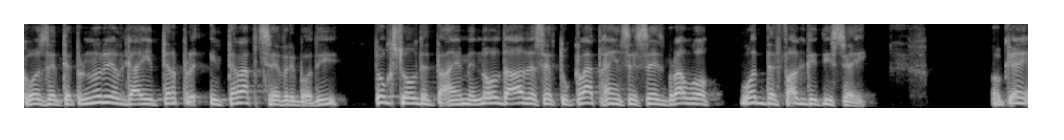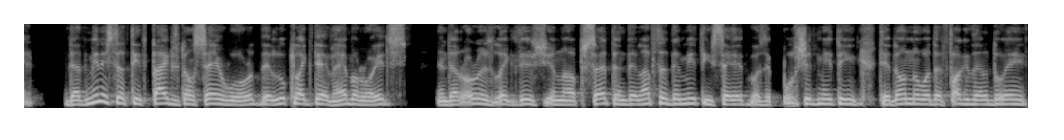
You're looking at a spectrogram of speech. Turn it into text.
Because the entrepreneurial guy interrupts everybody talks all the time, and all the others have to clap hands and says, "Bravo! What the fuck did he say?" Okay, the administrative types don't say a word. They look like they have hemorrhoids, and they're always like this, you know, upset. And then after the meeting, say it was a bullshit meeting. They don't know what the fuck they're doing.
